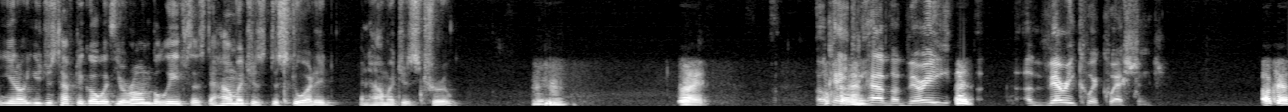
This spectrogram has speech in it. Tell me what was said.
you know, you just have to go with your own beliefs as to how much is distorted and how much is true. hmm Right. Okay, Okay. you have a very Uh, a very quick question. Okay.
